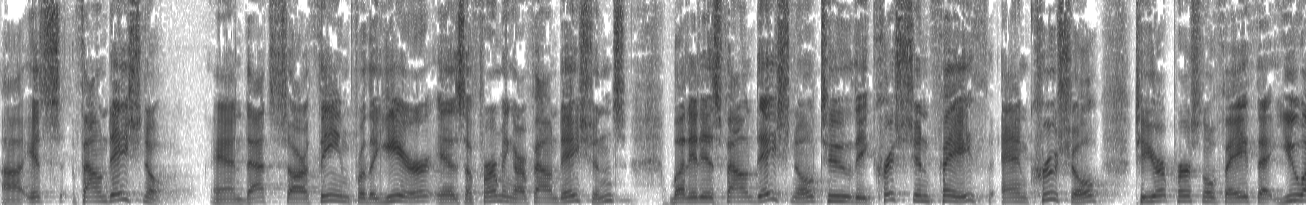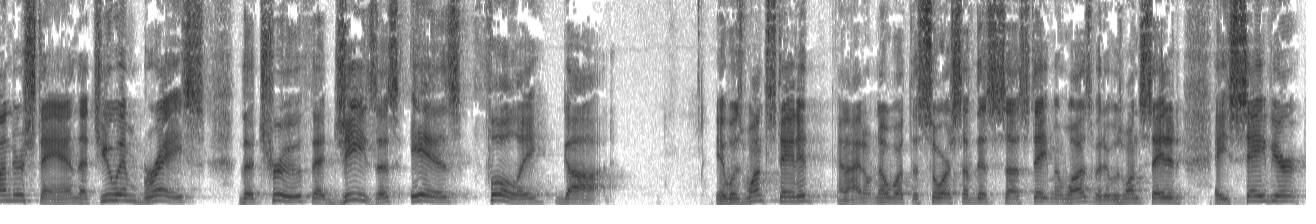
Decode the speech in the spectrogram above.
Uh, it's foundational. And that's our theme for the year is affirming our foundations, but it is foundational to the Christian faith and crucial to your personal faith that you understand, that you embrace the truth that Jesus is fully God. It was once stated, and I don't know what the source of this uh, statement was, but it was once stated, a Savior,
